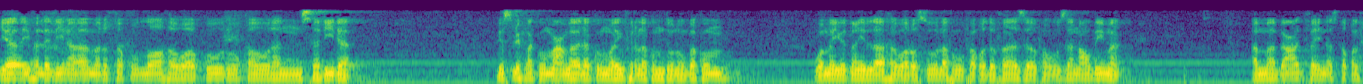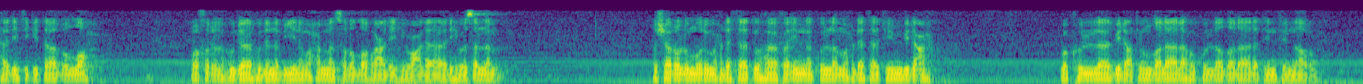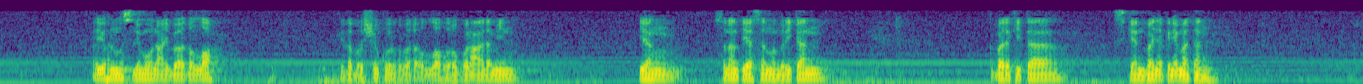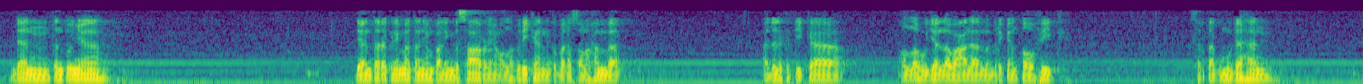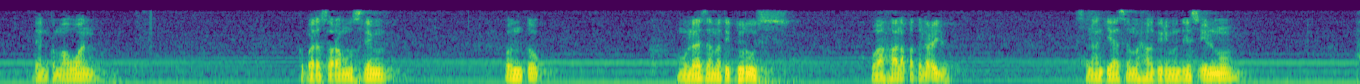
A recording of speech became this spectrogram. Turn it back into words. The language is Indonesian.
يا أيها الذين آمنوا اتقوا الله وقولوا قولا سديدا. يصلح لكم أعمالكم ويغفر لكم ذنوبكم. ومن يطع الله ورسوله فقد فاز فوزا عظيما. أما بعد فإن أصدق الحديث كتاب الله وخر الهدى هدى نبينا محمد صلى الله عليه وعلى آله وسلم. وشر الأمور محدثاتها فإن كل محدثة بدعة وكل بدعة ضلالة وكل ضلالة في النار أيها المسلمون عباد الله kita bersyukur kepada Allah Rabbul Alamin yang senantiasa memberikan kepada kita sekian banyak kenikmatan dan tentunya Di antara kenikmatan yang paling besar yang Allah berikan kepada seorang hamba adalah ketika Allah Jalla wa'ala memberikan taufik serta kemudahan dan kemauan kepada seorang muslim untuk mulazamati durus wa halaqatul ilm senantiasa menghadiri majelis ilmu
